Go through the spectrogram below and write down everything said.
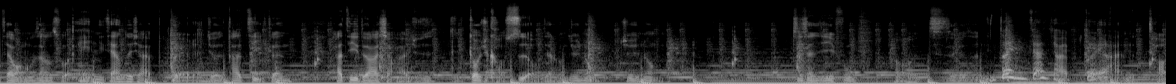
在网络上说，哎，你这样对小孩不对的人，就是他自己跟他自己对他小孩就是给我去考试哦，这样就是那种就是那种直升机父母，然后直接说你对你这样小孩不对啊，操！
